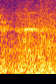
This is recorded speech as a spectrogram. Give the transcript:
Our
